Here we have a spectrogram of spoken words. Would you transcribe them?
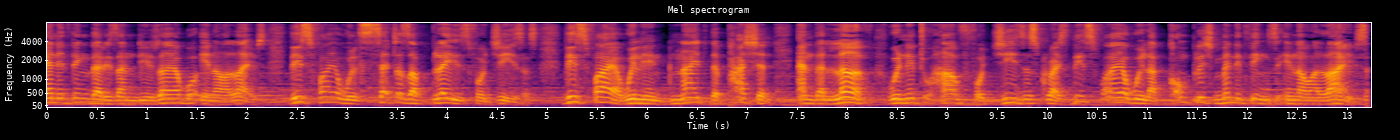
anything that is undesirable in our lives. This fire will set us ablaze for Jesus. This fire will ignite the passion and the love we need to have for Jesus Christ. This fire will accomplish many things in our lives.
